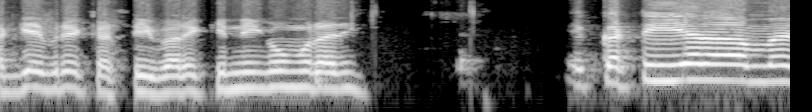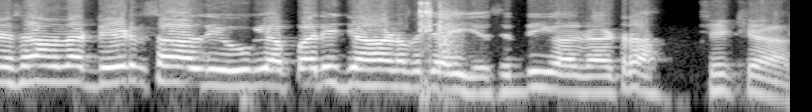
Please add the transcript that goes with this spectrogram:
ਅੱਗੇ ਵੀਰੇ ਕੱਟੀ ਬਾਰੇ ਕਿੰਨੀ ਕੁ ਉਮਰ ਹੈ ਜੀ? ਇਹ ਕੱਟੀ ਯਾਰ ਮੇਰੇ ਹਿਸਾਬ ਨਾਲ 1.5 ਸਾਲ ਦੀ ਹੋਊਗੀ ਆਪਾਂ ਇਹਦੀ ਜਾਨ ਬਚਾਈ ਹੈ ਸਿੱਧੀ ਗੱਲ ਡਾਕਟਰ ਠੀਕ ਆ।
